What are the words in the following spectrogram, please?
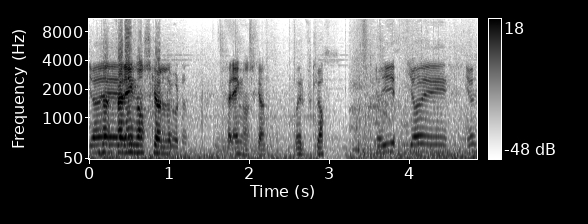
Jag För, är... för en gångs skull. För en gångs skull. Vad är det för klass? Jag är... Jag är... Jag är...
